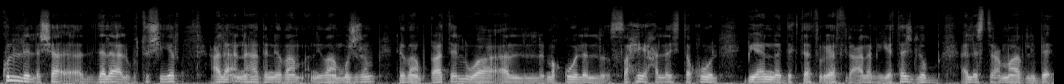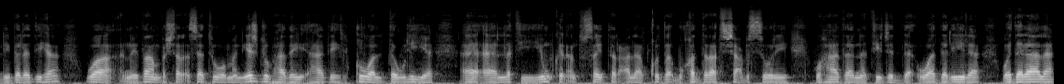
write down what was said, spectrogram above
كل الأشياء الدلائل تشير على أن هذا النظام نظام مجرم نظام قاتل. والمقولة الصحيحة التي تقول بأن الدكتاتوريات في العالم هي تجلب الاستعمار لبلدها. ونظام بشار الأسد هو من يجلب هذه هذه القوى الدولية التي يمكن أن تسيطر تسيطر على مقدرات الشعب السوري وهذا نتيجة ودليل ودلالة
